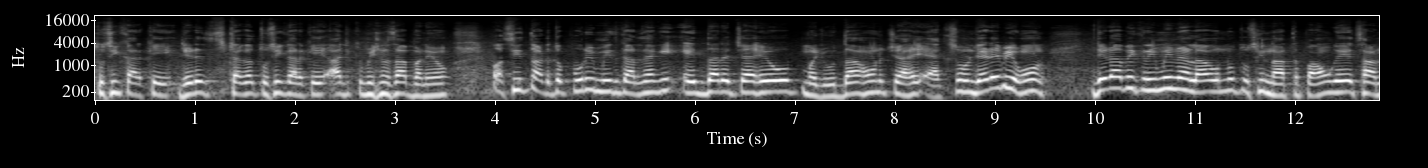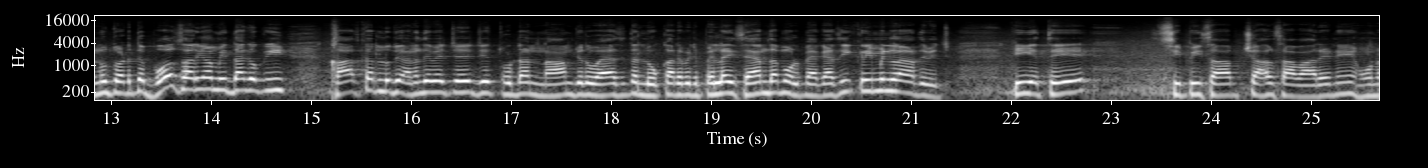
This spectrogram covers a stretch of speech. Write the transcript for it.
ਤੁਸੀਂ ਕਰਕੇ, ਜਿਹੜੇ ਸਟਰਗਲ ਤੁਸੀਂ ਕਰਕੇ ਅੱਜ ਕਮਿਸ਼ਨਰ ਸਾਹਿਬ ਬਣੇ ਹੋ, ਅਸੀਂ ਤੁਹਾਡੇ ਤੋਂ ਪੂਰੀ ਉਮੀਦ ਕਰਦੇ ਹਾਂ ਕਿ ਇੱਧਰ ਚਾਹੇ ਉਹ ਮੌਜੂਦਾ ਹੋਣ, ਚਾਹੇ ਐਕਸ ਹੋਣ, ਜਿਹੜੇ ਵੀ ਹੋਣ ਜਿਹੜਾ ਵੀ ਕ੍ਰਿਮੀਨਲ ਆ, ਉਹਨੂੰ ਤੁਸੀਂ ਨੱਥ ਪਾਓਗੇ। ਸਾਨੂੰ ਤੁਹਾਡੇ ਤੇ ਬਹੁਤ ਸਾਰੀਆਂ ਉਮੀਦਾਂ, ਕਿਉਂਕਿ ਖਾਸ ਕਰ ਲੁਧਿਆਣੇ ਦੇ ਵਿੱਚ ਜੇ ਤੁਹਾਡਾ ਨਾਮ ਜਦੋਂ ਆਇਆ ਸੀ ਤਾਂ ਲੋਕਾਂ ਦੇ ਵਿੱਚ ਪਹਿਲਾਂ ਹੀ ਸਹਿਮ ਦਾ ਮਾਹੌਲ ਪੈ ਗਿਆ ਸੀ ਕ੍ਰਿਮੀਨਲਾਂ ਦੇ ਵਿੱਚ। ਕਿ ਇੱਥੇ ਸੀਪੀ ਸਾਹਿਬ, ਚਾਹਲ ਸਾਹਿਬ ਆ ਰਹੇ ਨੇ, ਹੁਣ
